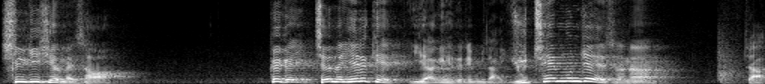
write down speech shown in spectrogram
실기 시험에서. 그러니까 저는 이렇게 이야기해 드립니다. 유체 문제에서는 자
